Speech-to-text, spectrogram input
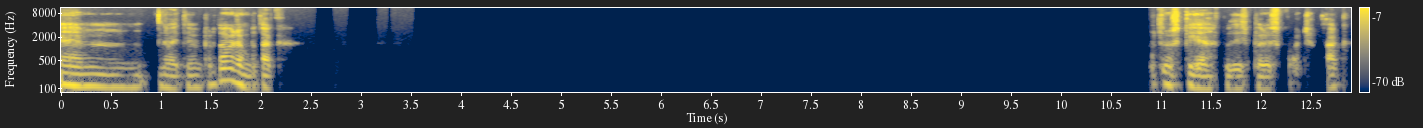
Ем, давайте ми продовжимо, бо так. Трошки я кудись перескочив, так?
